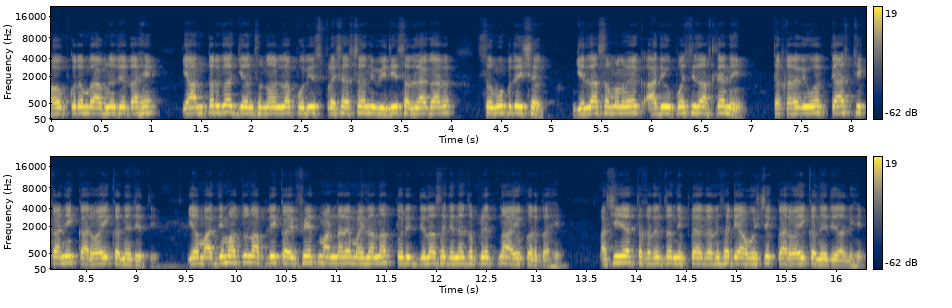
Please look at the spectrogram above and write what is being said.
हा उपक्रम राबवण्यात येत आहे. या अंतर्गत जनसुनावणीला पोलीस प्रशासन विधी सल्लागार समुपदेशक जिल्हा समन्वयक आदी उपस्थित असल्याने तक्रारीवर त्याच ठिकाणी कारवाई करण्यात येते. या माध्यमातून आपली कैफियत मांडणाऱ्या महिलांना त्वरित दिलासा देण्याचा प्रयत्न आयोग करत आहे. अशी या तक्रारीचा निपटारा करण्यासाठी आवश्यक कारवाई करण्यात आली आहे.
